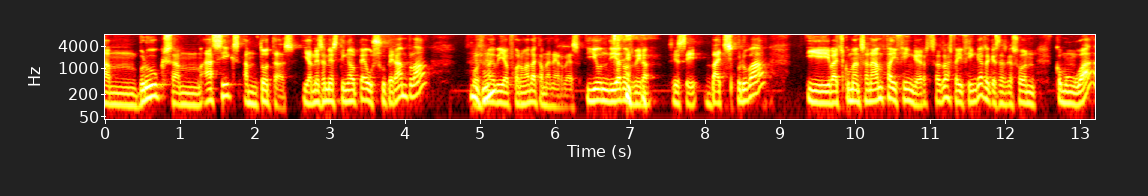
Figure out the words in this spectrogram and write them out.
amb Brooks, amb Asics, amb totes. I a més a més tinc el peu superample, doncs uh -huh. no hi havia forma de que m'anés res. I un dia, doncs mira, sí, sí, vaig provar i vaig començar a anar amb Five Fingers. Saps les Five Fingers, aquestes que són com un guà?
